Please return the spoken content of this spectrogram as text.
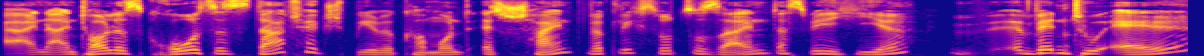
ein, ein tolles, großes Star Trek Spiel bekommen und es scheint wirklich so zu sein, dass wir hier eventuell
